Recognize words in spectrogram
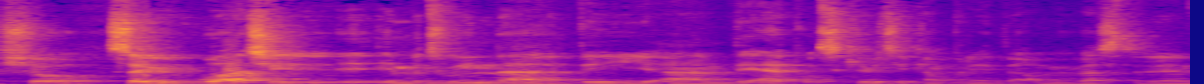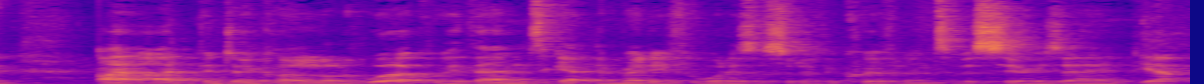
Sure. So, well, actually, in between there, the um, the airport security company that I'm invested in I, had been doing quite a lot of work with them to get them ready for what is a sort of equivalent of a Series A. Yeah.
